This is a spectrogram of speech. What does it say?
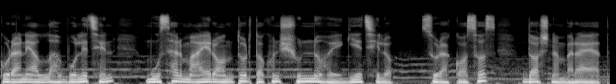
কোরআনে আল্লাহ বলেছেন, মুসার মায়ের অন্তর তখন শূন্য হয়ে গিয়েছিল। সুরা কসস, দশ নম্বর আয়াত।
